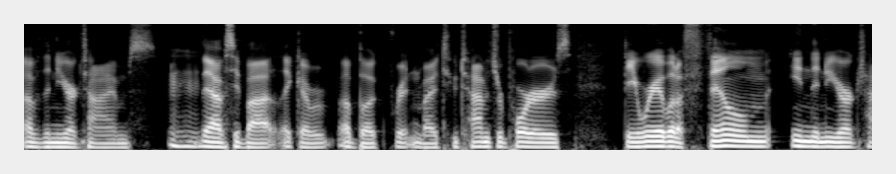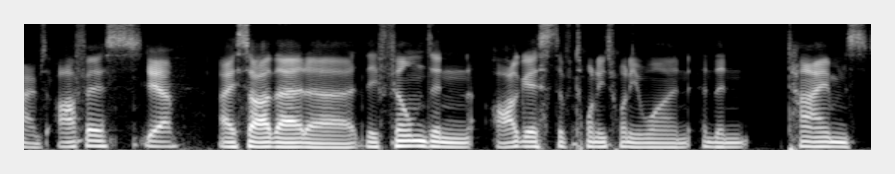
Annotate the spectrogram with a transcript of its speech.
of the New York Times. Mhm. They obviously bought like a, a book written by two Times reporters. They were able to film in the New York Times office. Yeah. I saw that uh, they filmed in August of 2021, and then Times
